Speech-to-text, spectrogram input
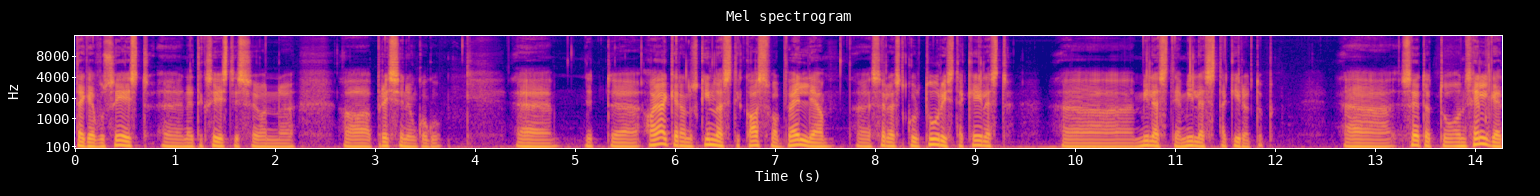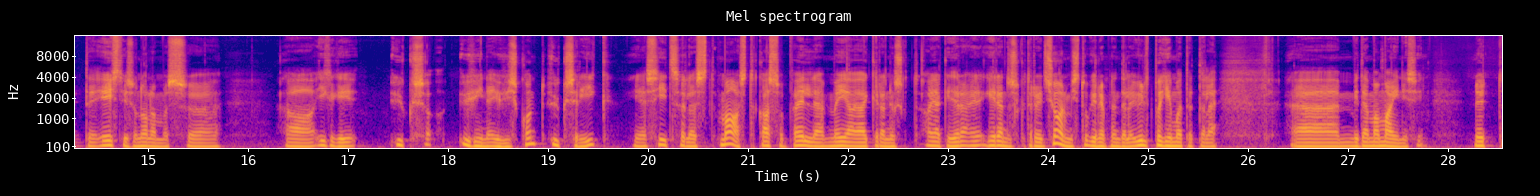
tegevuse eest, näiteks Eestis see on pressinõukogu. nüüd ajakirjandus kindlasti kasvab välja sellest kultuurist ja keelest, millest ja millest ta kirjutab. seetõttu on selge, et Eestis on olemas ikkagi üks ühine ühiskond, üks riik ja siit sellest maast kasvab välja meie ajakirjandus, ajakirjanduslik traditsioon, mis tugineb nendele üldpõhimõtetele, mida ma mainisin. nüüd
